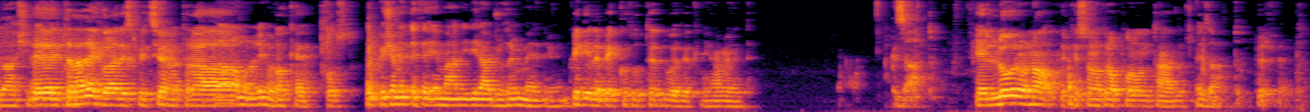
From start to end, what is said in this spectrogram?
la Eh, te la leggo la descrizione te la... No, no, me lo ricordo. Ok, posto. Semplicemente te mani di raggio 3 metri. Quindi le becco tutte e due tecnicamente. Esatto. E loro no, perché sono troppo lontani. Esatto. Perfetto.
